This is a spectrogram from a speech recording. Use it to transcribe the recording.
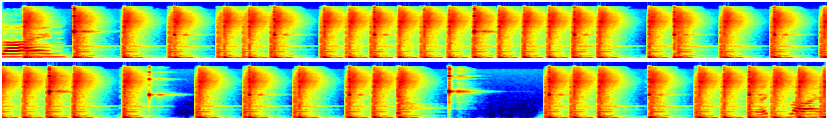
Line. Next line.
